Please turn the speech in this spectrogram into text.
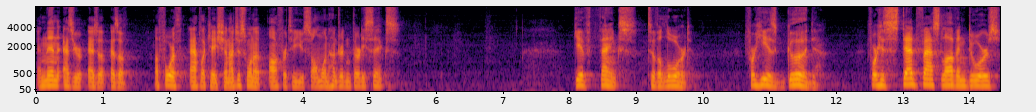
and then as, your, as, a, as a, a fourth application, I just want to offer to you Psalm 136. Give thanks to the Lord, for he is good, for his steadfast love endures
